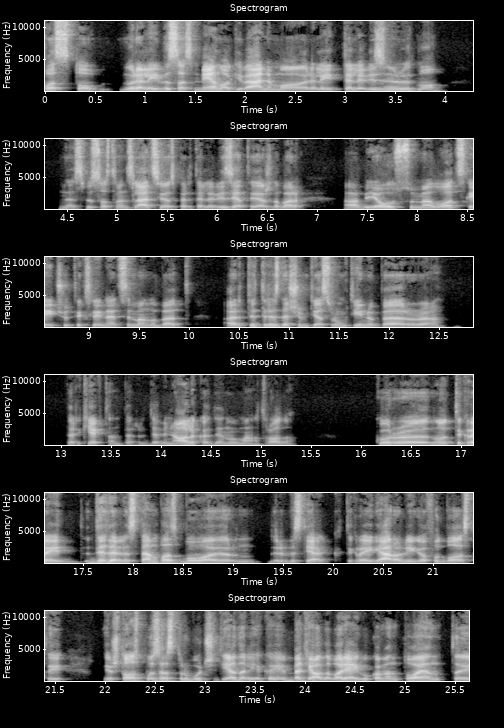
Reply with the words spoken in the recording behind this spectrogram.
pastov, nu realiai visas mėno gyvenimo realiai televiziniu ritmu, nes visos transliacijos per televiziją, tai aš dabar bijau sumeluoti skaičių, tiksliai neatsimenu, bet arti 30 rungtynių per, per kiek ten, per 19 dienų, man atrodo, kur nu, tikrai didelis tempas buvo ir, ir vis tiek tikrai gero lygio futbolas. Tai iš tos pusės turbūt šitie dalykai, bet jo, dabar jeigu komentuojant, tai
